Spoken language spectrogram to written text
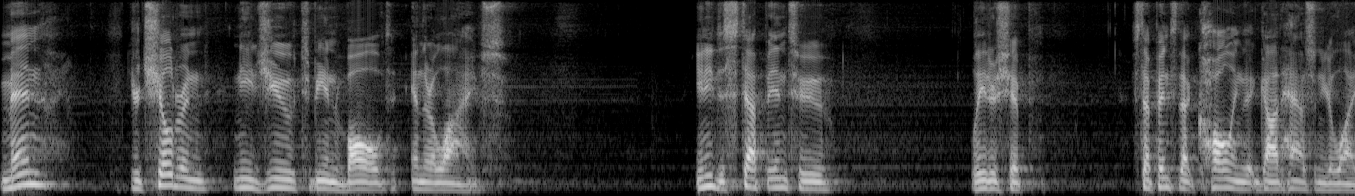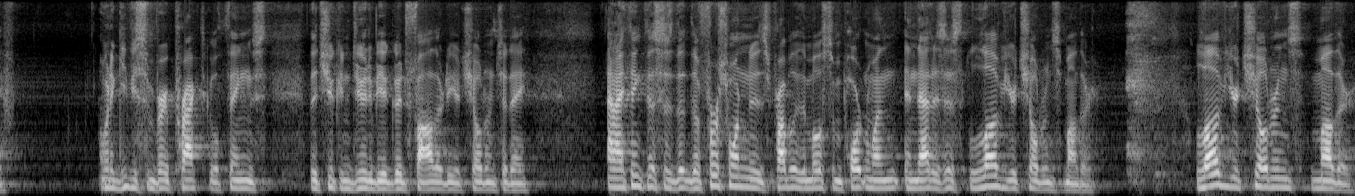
Men, your children need you to be involved in their lives. You need to step into leadership, step into that calling that God has in your life. I want to give you some very practical things that you can do to be a good father to your children today. And I think this is the, the first one is probably the most important one, and that is this love your children's mother. Love your children's mother.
